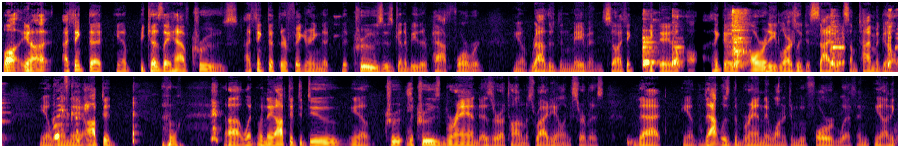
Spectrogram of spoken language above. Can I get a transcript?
Well, you know, I, I think that you know because they have Cruise, I think that they're figuring that that Cruise is going to be their path forward, you know, rather than Maven. So I think I think they had, I think they had already largely decided some time ago, you know, when they opted, uh, when when they opted to do you know cru- the Cruise brand as their autonomous ride-hailing service, that you know that was the brand they wanted to move forward with, and you know I think.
